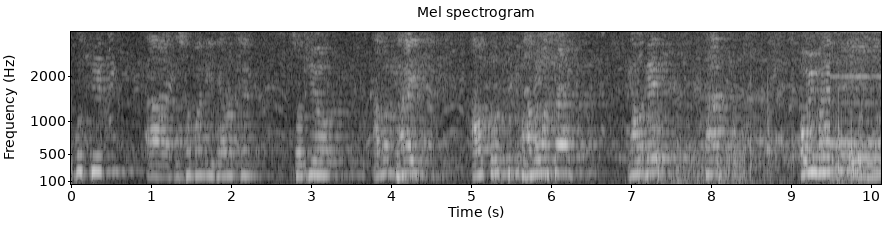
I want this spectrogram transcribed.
উপস্থিত যে সম্মানী জানাচ্ছেন শ্রদ্ধেয় আমার ভাই, আমার তরফ থেকে ভালোবাসা। আমাদের স্যার, অভিভাবক।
